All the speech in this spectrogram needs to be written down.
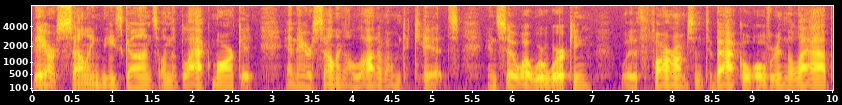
They are selling these guns on the black market and they are selling a lot of them to kids. And so what we're working with firearms and tobacco over in the lab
